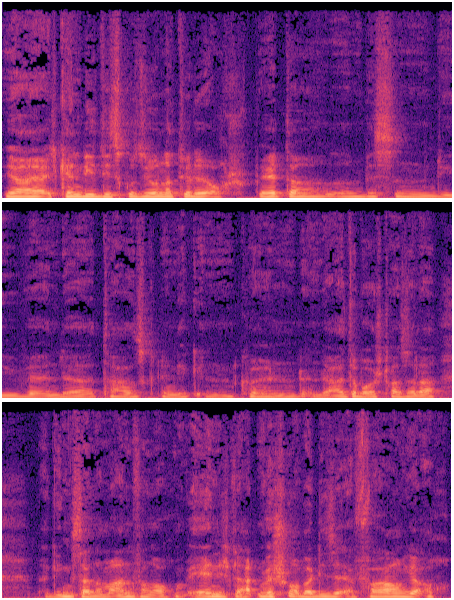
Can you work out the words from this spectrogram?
ja ich kenne die Diskussion natürlich auch später so ein bisschen, die wir in der Tagesklinik in Köln, in der Altebaustraße, da, da ging es dann am Anfang auch um ähnlich. Da hatten wir schon aber diese Erfahrung ja auch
